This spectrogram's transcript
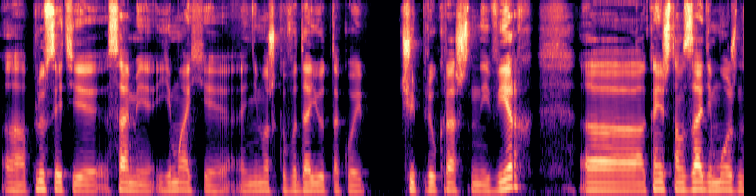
э, плюс эти сами Ямахи немножко выдают такой чуть приукрашенный верх. А, конечно, там сзади можно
